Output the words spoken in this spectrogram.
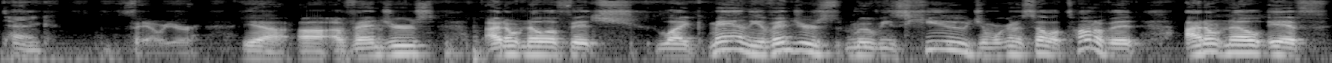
Tank. failure. Yeah, uh, Avengers. I don't know if it's like, man, the Avengers movie's huge and we're going to sell a ton of it. I don't know if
